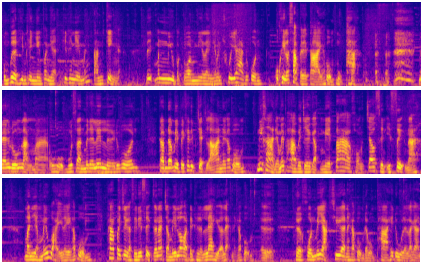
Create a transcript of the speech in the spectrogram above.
ผมเบื่อทีมเทงเงงเพราะเงี้ยทีมเทงเงงแม่งตันเก่งอะ แล้มันมีอุปกรณ์มีอะไรอย่างเงี้ยมันช่วยยากทุกคน โอเคแล้วสับไปเลยตายครับผมหมูป่าแมงล้วงหลังมา โอ้โหมูซันไม่ได้เล่นเลยทุกคนทำดาเมจไปแค่ 17 ล้านนะครับผม นี่ขนาดยังไม่พาไปเจอกับเมตาของเจ้าเซนอิสึนะ มันยังไม่ไหวเลยครับผม ถ้าไปเจอกับเซนอิสึก็น่าจะไม่รอดในเทิร์นแรกอยู่แล้วแหละนะครับผม เออ เผื่อคนไม่อยากเชื่อนะครับผมเดี๋ยวผมพาให้ดูเลยแล้วกัน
